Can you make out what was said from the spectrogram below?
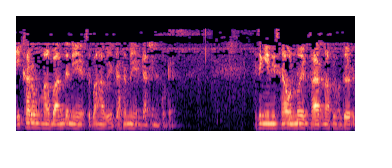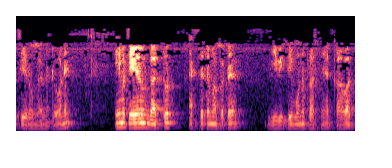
ඒ කරුණ හා බන්ධනීය ස්වභාවයේ ධර්මයෙන් දකිනකොට. ඉතින් ඒ නිසා ඔන්න ඔය කාරණා අපි හොඳට තේරුම් ගන්නට ඕනේ. එහෙම තේරුම් ගත්තොත් ඇත්තටම අපට ජීවිතේ මොන ප්‍රශ්නයක් ආවත්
